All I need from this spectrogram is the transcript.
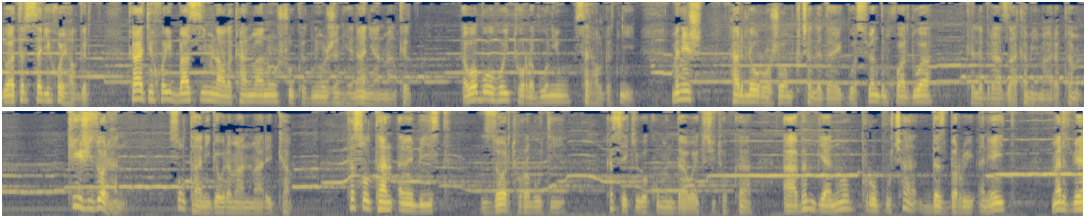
دواتر سەری خۆی هەڵگرت کاتی خۆی باسی مناڵەکانمان و شوکردن و ژنهێنانیانمان کرد ئەوە بۆ هۆی تۆڕەبوونی و سەرهەڵگرتنی منیش هەر لەو ڕۆژەوەم کچە لەدایک بۆ سوێندم خواردووە کە لە برازاکەمی مارە بکەم کیژی زۆر هەن سوڵتانی گەورەمان ماری بکە کە سوڵتان ئەمە بیست زۆر توڕە بووتی کەسێکی وەکو من داوای کچی تۆ بکە ئابەم بیانۆ پڕوپوچە دەست بەڕووی ئەنێیت مەرج بێ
